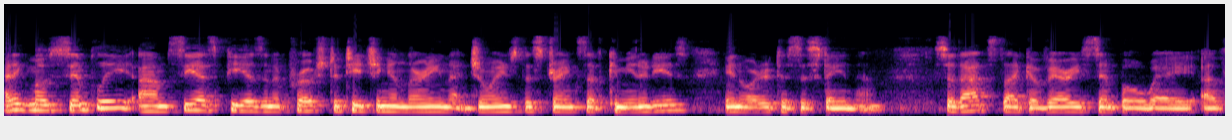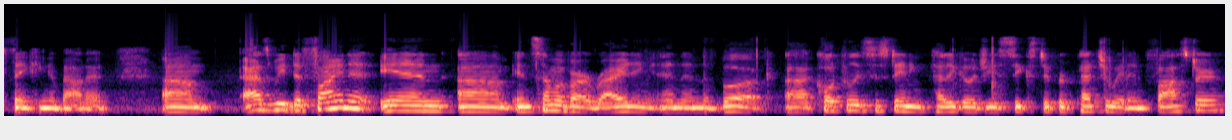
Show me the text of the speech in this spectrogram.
I think most simply, um, CSP is an approach to teaching and learning that joins the strengths of communities in order to sustain them. So that's like a very simple way of thinking about it. As we define it in um, in some of our writing and in the book, uh, culturally sustaining pedagogy seeks to perpetuate and foster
